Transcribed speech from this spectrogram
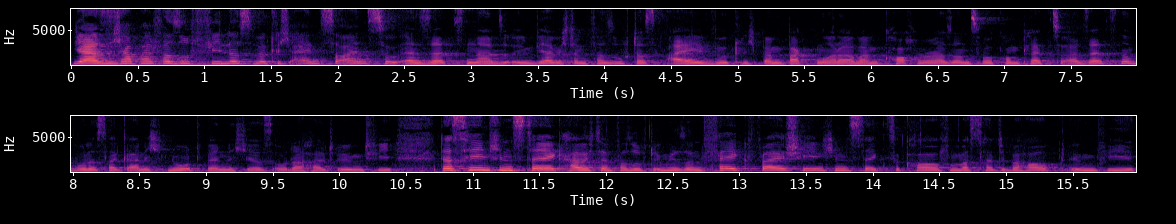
Ja, also ich habe halt versucht, vieles wirklich eins zu eins zu ersetzen. Also irgendwie habe ich dann versucht, das Ei wirklich beim Backen oder beim Kochen oder sonst wo komplett zu ersetzen, obwohl es halt gar nicht notwendig ist. Oder halt irgendwie das Hähnchensteak habe ich dann versucht, irgendwie so ein Fake-Fleisch-Hähnchensteak zu kaufen, was halt überhaupt irgendwie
